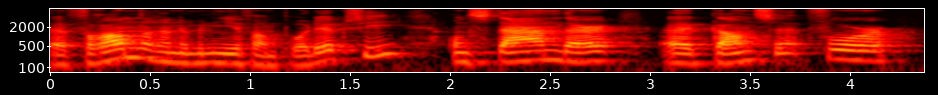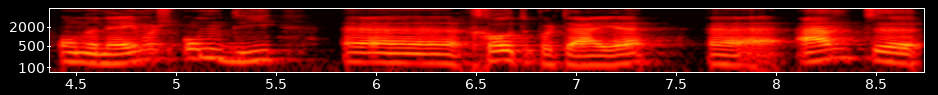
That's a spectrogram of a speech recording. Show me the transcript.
veranderende manier van productie ontstaan er kansen voor ondernemers om die grote partijen uh, aan te,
